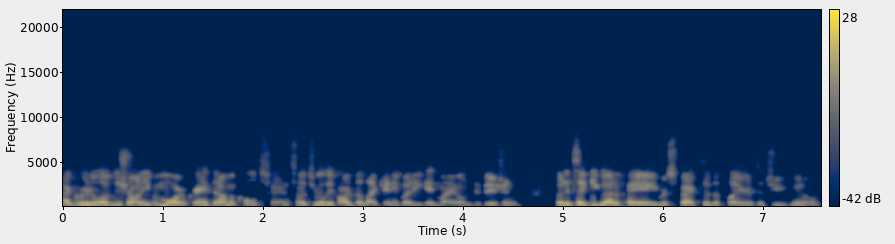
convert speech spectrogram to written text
I grew to love Deshaun even more. Granted, I'm a Colts fan, so it's really hard to like anybody in my own division. But it's like you got to pay respect to the players that you you know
